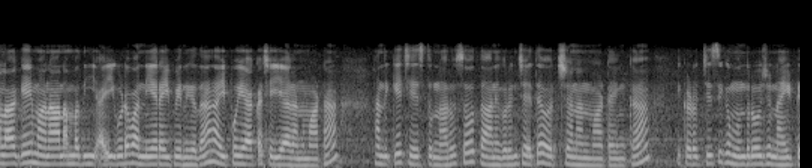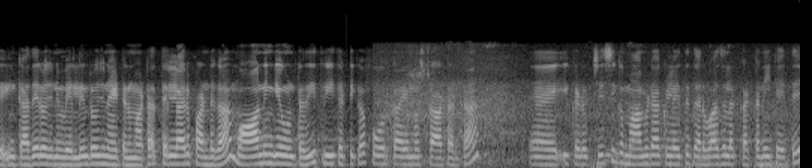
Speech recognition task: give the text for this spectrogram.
అలాగే మా నానమ్మది అవి కూడా వన్ ఇయర్ అయిపోయింది కదా అయిపోయాక చెయ్యాలన్నమాట. అందుకే చేస్తున్నారు. సో దాని గురించి అయితే వచ్చానన్నమాట ఇంకా. ఇక్కడ వచ్చేసి ఇక ముందు రోజు నైట్ ఇంకా అదే రోజు నేను వెళ్ళిన రోజు నైట్ అనమాట తెల్లారి పండుగ మార్నింగే ఉంటుంది. త్రీ థర్టీగా ఫోర్కా ఏమో స్టార్ట్ అంట. ఇక్కడ వచ్చేసి ఇంకా మామిడాకులు అయితే దర్వాజాలకు కట్టనీకైతే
